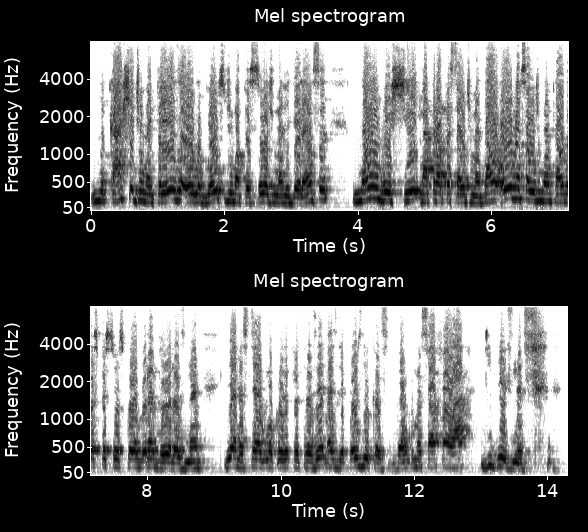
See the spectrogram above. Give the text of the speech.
no caixa de uma empresa ou no bolso de uma pessoa, de uma liderança, não investir na própria saúde mental ou na saúde mental das pessoas colaboradoras, né? Liana, você tem alguma coisa para trazer? Mas depois, Lucas, vamos começar a falar de business.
